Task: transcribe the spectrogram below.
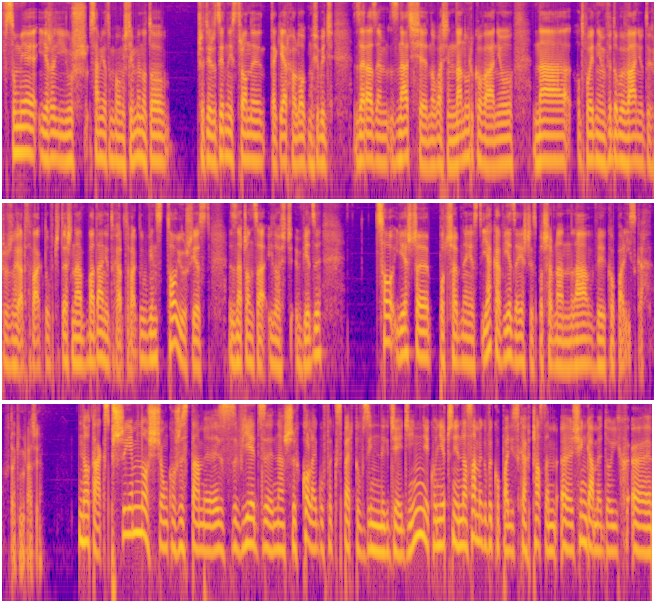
w sumie, jeżeli już sami o tym pomyślimy, no to przecież z jednej strony taki archeolog musi być zarazem znać się, no właśnie, na nurkowaniu, na odpowiednim wydobywaniu tych różnych artefaktów, czy też na badaniu tych artefaktów, więc to już jest znacząca ilość wiedzy co jeszcze potrzebne jest, jaka wiedza jeszcze jest potrzebna na wykopaliskach w takim razie? No tak, z przyjemnością korzystamy z wiedzy naszych kolegów, ekspertów z innych dziedzin. Niekoniecznie na samych wykopaliskach, czasem e, sięgamy do ich e,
